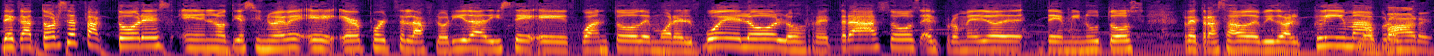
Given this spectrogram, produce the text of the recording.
de 14 factores en los 19 eh, airports de la Florida. Dice eh, cuánto demora el vuelo, los retrasos, el promedio de, de minutos retrasado debido al clima. Los pro- bares.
